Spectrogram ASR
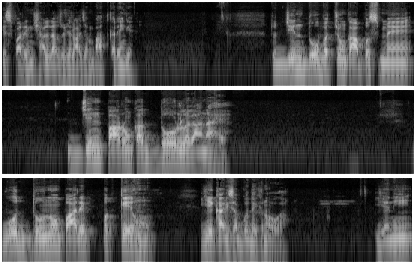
اس پر انشاءاللہ شاء آج ہم بات کریں گے۔ تو جن دو بچوں کا آپس میں جن پاروں کا دور لگانا ہے، وہ دونوں پارے پکے ہوں، یہ کاری سب کو دیکھنا ہوگا۔ یعنی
